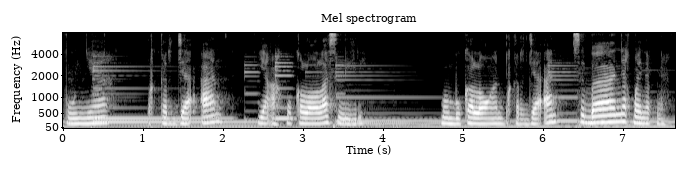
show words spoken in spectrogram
punya pekerjaan yang aku kelola sendiri, membuka lowongan pekerjaan sebanyak-banyaknya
